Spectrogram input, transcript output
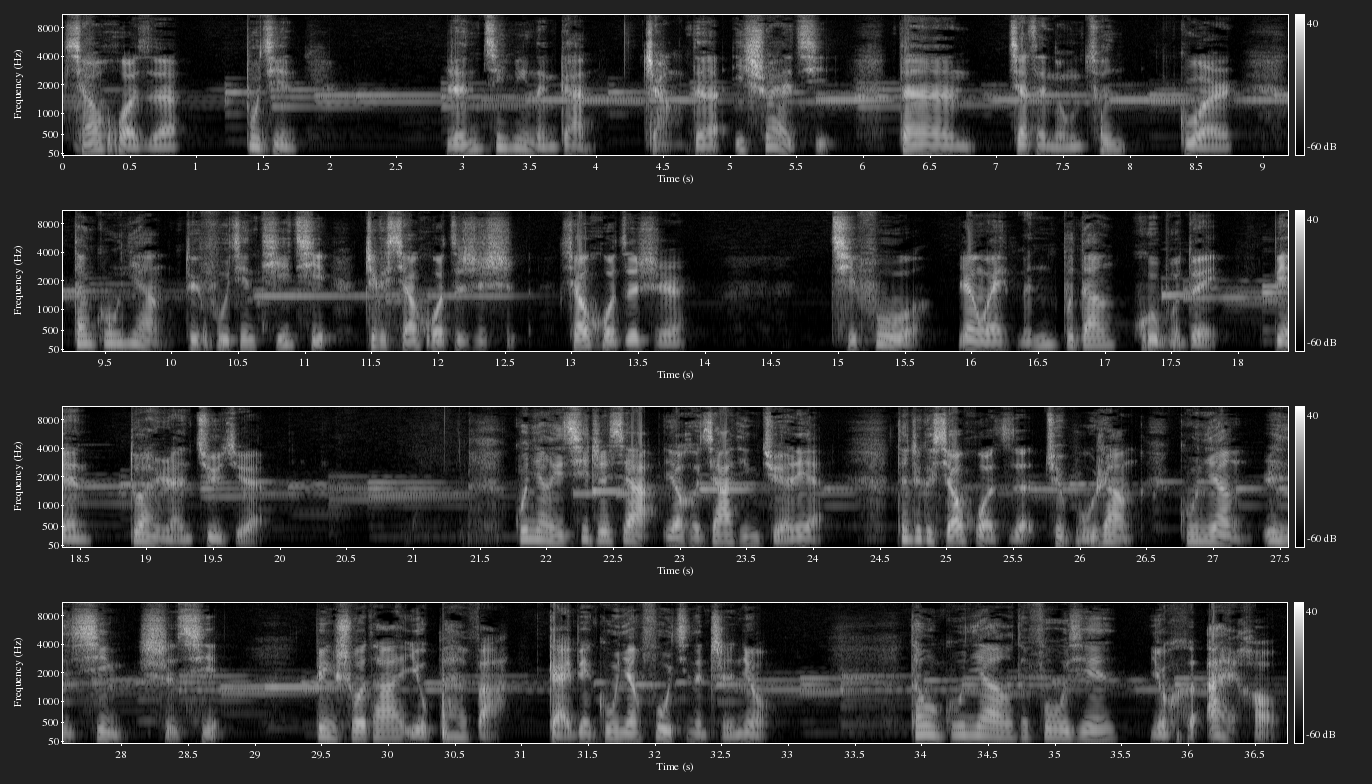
小伙子不仅人精明能干。长得一帅气，但家在农村，故而当姑娘对父亲提起这个小伙子时，小伙子时，其父认为门不当户不对，便断然拒绝。姑娘一气之下要和家庭决裂，但这个小伙子却不让姑娘任性使气，并说他有办法改变姑娘父亲的执拗。他问姑娘：“的父亲有何爱好？”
